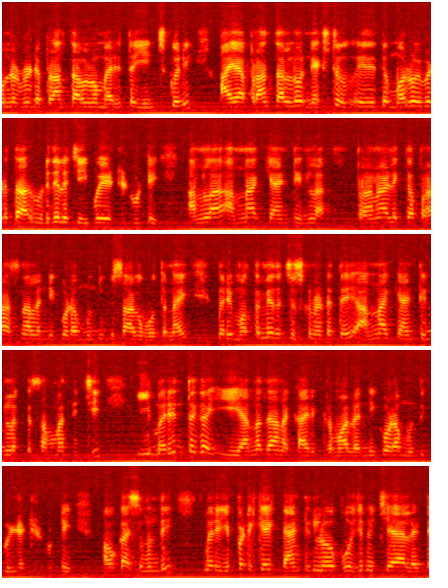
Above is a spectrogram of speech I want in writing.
ఉన్నటువంటి ప్రాంతాలను మరింత ఎంచుకొని ఆయా ప్రాంతాల్లో నెక్స్ట్ ఏదైతే మరో విడత విడుదల చేయబోయేటటువంటి అన్నా అన్నా క్యాంటీన్ల ప్రణాళిక ప్రహసనాలన్నీ కూడా ముందుకు సాగబోతున్నాయి. మరి మొత్తం మీద చూసుకున్నట్టయితే అన్నా క్యాంటీన్లకు సంబంధించి ఈ మరింతగా ఈ అన్నదాన కార్యక్రమాలన్నీ కూడా ముందుకు వెళ్ళేటటువంటి అవకాశం ఉంది. మరి ఇప్పటికే క్యాంటీన్లో భోజనం చేయాలంటే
